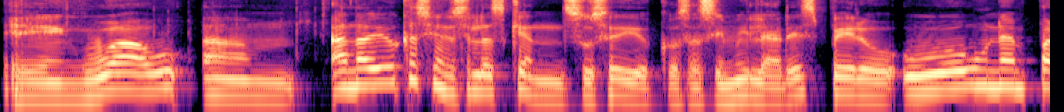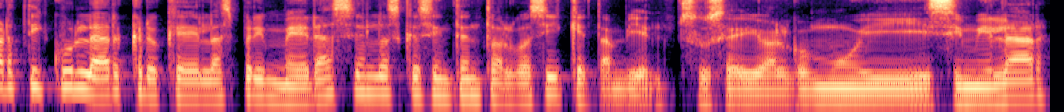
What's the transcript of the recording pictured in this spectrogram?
En WoW han habido ocasiones en las que han sucedido cosas similares, pero hubo una en particular, creo que de las primeras en las que se intentó algo así, que también sucedió algo muy similar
